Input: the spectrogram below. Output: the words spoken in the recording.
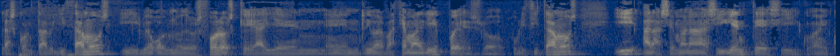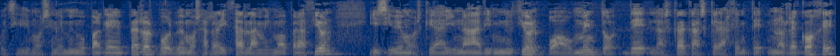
las contabilizamos y luego en uno de los foros que hay en, en Rivas Vacia Madrid, pues lo publicitamos y a la semana siguiente, si eh, coincidimos en el mismo parque de perros, volvemos a realizar la misma operación y si vemos que hay una disminución o aumento de las cacas que la gente nos recoge,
